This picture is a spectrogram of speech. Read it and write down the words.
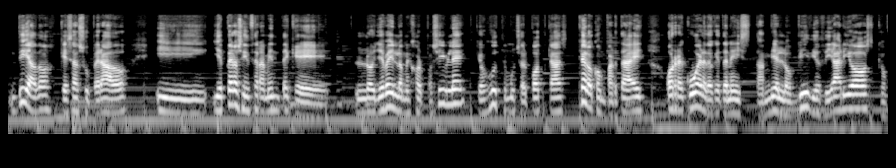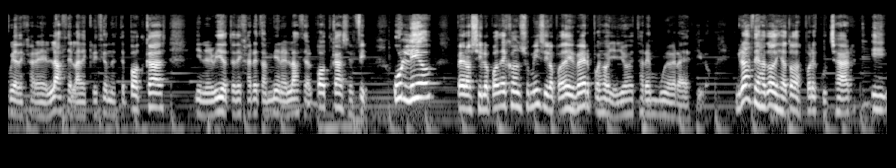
día 2 que se ha superado y, y espero sinceramente que lo llevéis lo mejor posible, que os guste mucho el podcast, que lo compartáis. Os recuerdo que tenéis también los vídeos diarios, que os voy a dejar el enlace en la descripción de este podcast y en el vídeo te dejaré también el enlace al podcast, en fin, un lío, pero si lo podéis consumir, si lo podéis ver, pues oye, yo os estaré muy agradecido. Gracias a todos y a todas por escuchar y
